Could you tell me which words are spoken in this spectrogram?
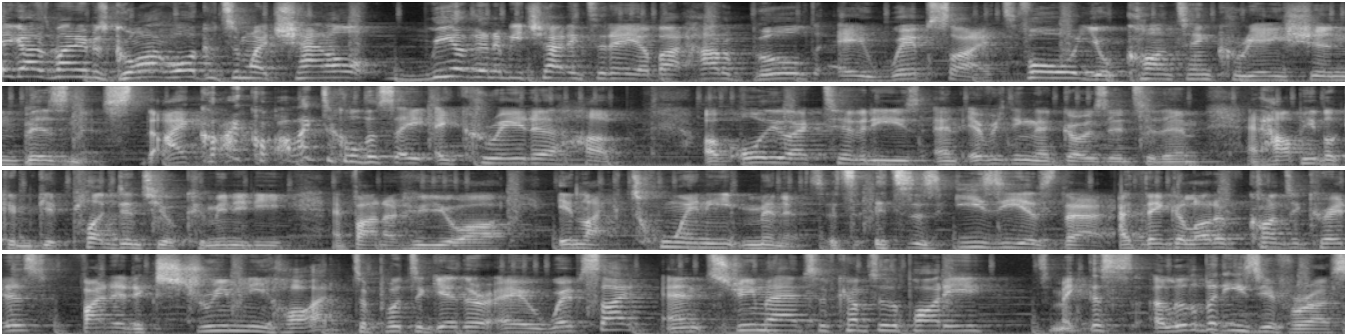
Hey guys, my name is Grant. Welcome to my channel. We are going to be chatting today about how to build a website for your content creation business. I, I, I like to call this a, a, creator hub of all your activities and everything that goes into them and how people can get plugged into your community and find out who you are in like 20 minutes. It's, it's as easy as that. I think a lot of content creators find it extremely hard to put together a website and Streamlabs have come to the party to make this a little bit easier for us.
